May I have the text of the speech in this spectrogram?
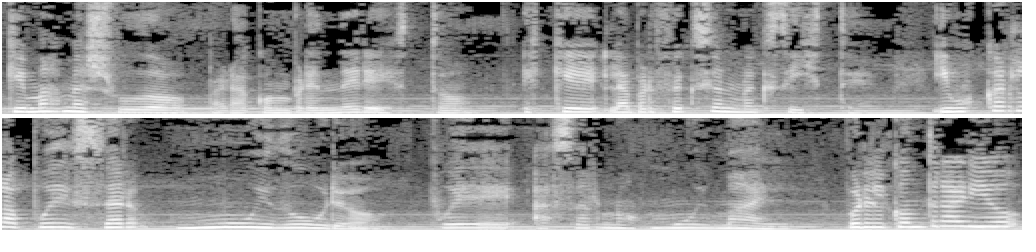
que más me ayudó para comprender esto es que la perfección no existe y buscarla puede ser muy duro, puede hacernos muy mal. Por el contrario,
